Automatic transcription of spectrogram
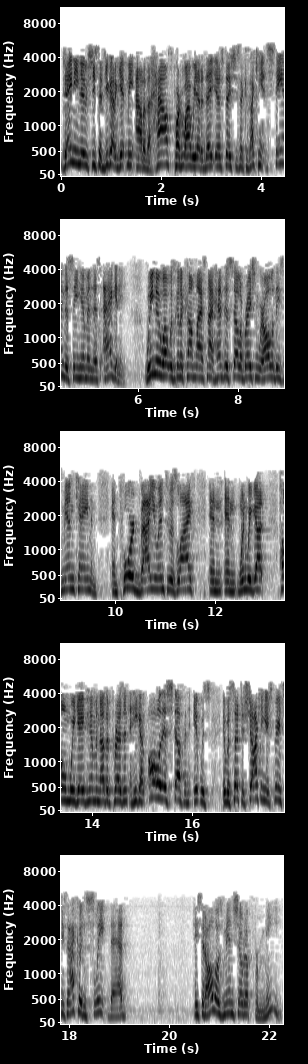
Janie knew, she said, You got to get me out of the house. Part of why we had a date yesterday, she said, Because I can't stand to see him in this agony. We knew what was going to come last night. Had this celebration where all of these men came and, and poured value into his life. And, and when we got home, we gave him another present and he got all of this stuff. And it was, it was such a shocking experience. He said, I couldn't sleep, Dad. He said, All those men showed up for me.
